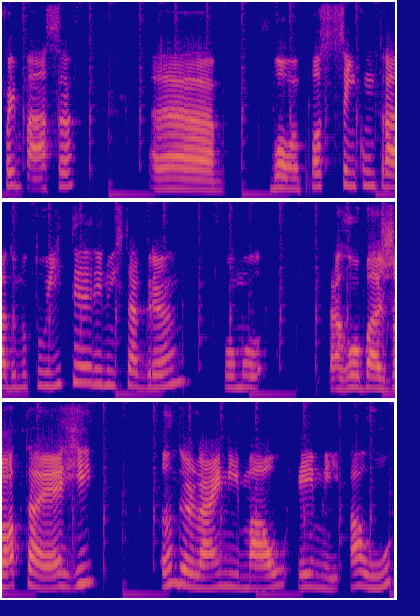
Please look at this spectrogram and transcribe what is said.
foi massa. Uh, bom, eu posso ser encontrado no Twitter e no Instagram como arroba jr underline mal M-A-U.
